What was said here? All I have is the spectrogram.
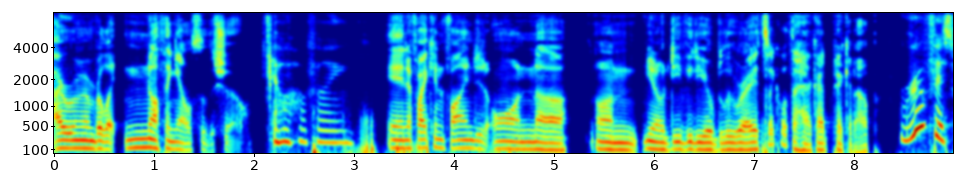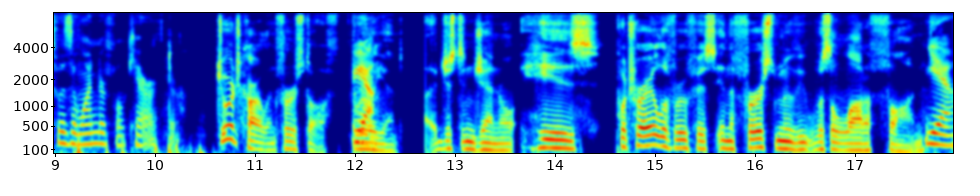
I remember like nothing else of the show. Oh, how funny. And if I can find it on uh, on you know DVD or Blu-ray, it's like what the heck? I'd pick it up. Rufus was a wonderful character. George Carlin, first off, Yeah. brilliant. Uh, just in general, his portrayal of Rufus in the first movie was a lot of fun. Yeah.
